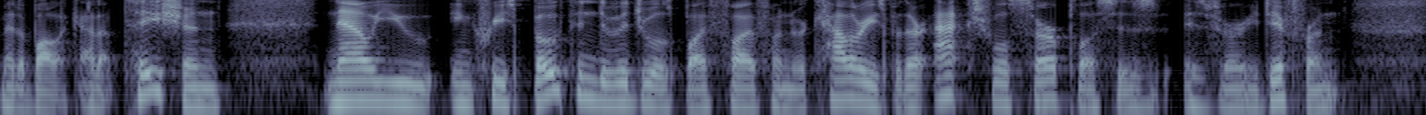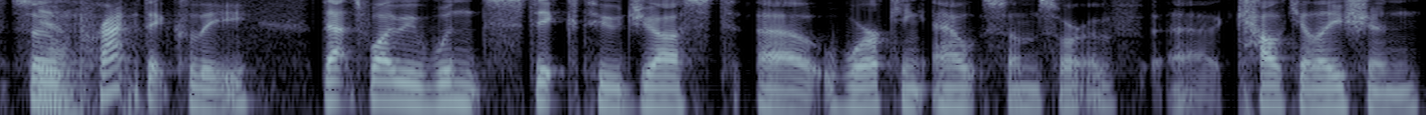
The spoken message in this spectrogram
metabolic adaptation. Now you increase both individuals by 500 calories, but their actual surplus is, is very different. So yeah. practically, that's why we wouldn't stick to just uh, working out some sort of uh, calculation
